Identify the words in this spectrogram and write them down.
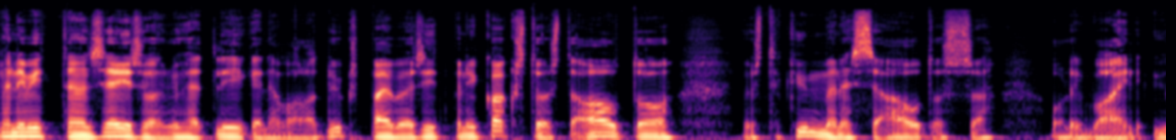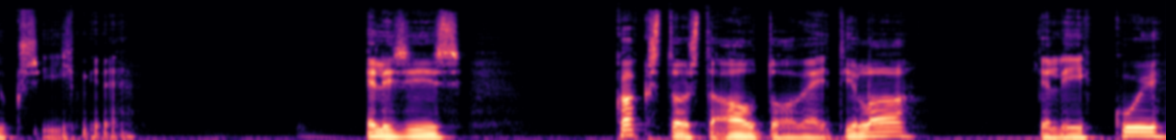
Mä nimittäin seisoin yhdet liikennevalot yksi päivä ja siitä meni 12 autoa, joista kymmenessä autossa oli vain yksi ihminen. Eli siis 12 autoa vei tilaa ja liikkui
